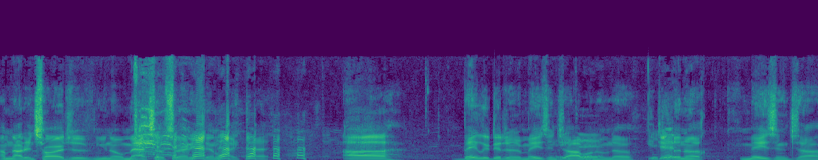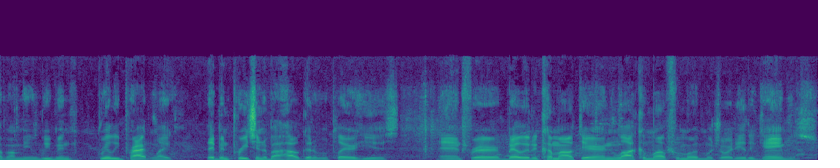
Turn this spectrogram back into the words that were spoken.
I'm not in charge of you know matchups or anything like that. Uh, Baylor did an amazing job did. on him, though. He did. An amazing job. I mean, we've been really practicing Like they've been preaching about how good of a player he is, and for Baylor to come out there and lock him up for a majority of the game is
